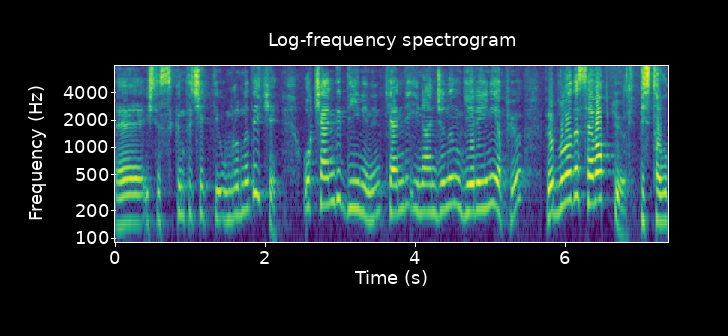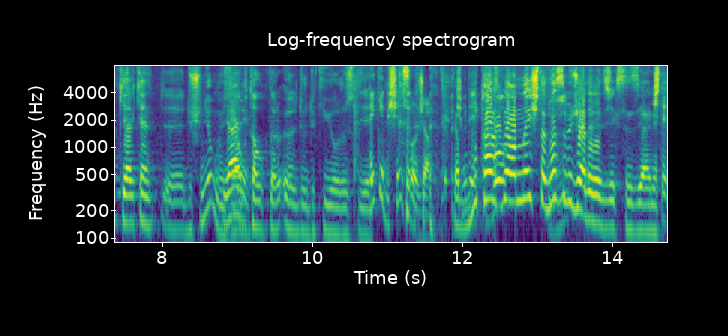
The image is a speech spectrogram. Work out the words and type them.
e, işte sıkıntı çektiği umrunda değil ki. O kendi dininin, kendi inancının gereğini yapıyor ve buna da sevap diyor. Biz tavuk yerken e, düşünüyor muyuz? Yani- Ya bu tavukları öldürdük yiyoruz diye. Peki bir şey soracağım. Ya bu tarz bir anlayışla nasıl mücadele edeceksiniz yani? İşte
